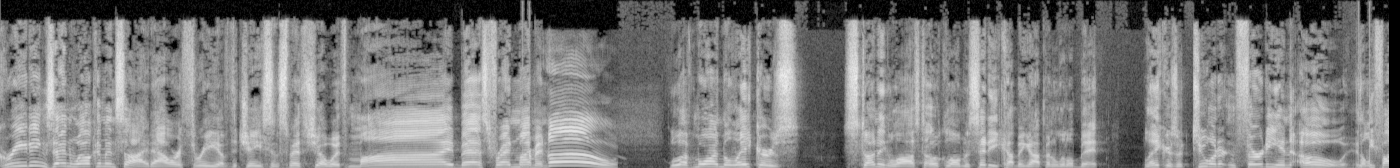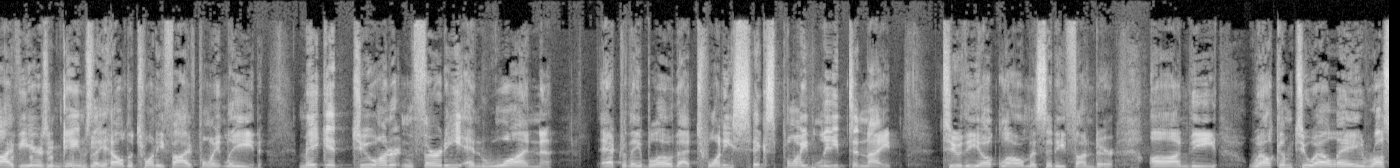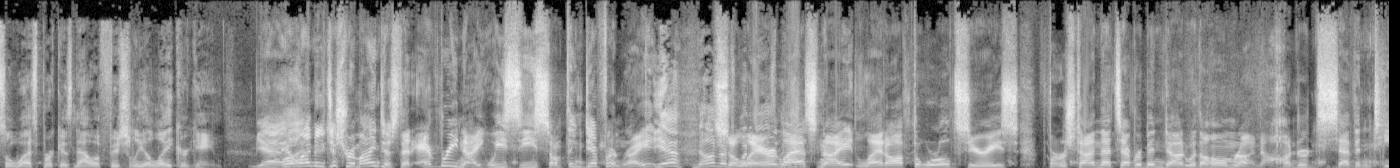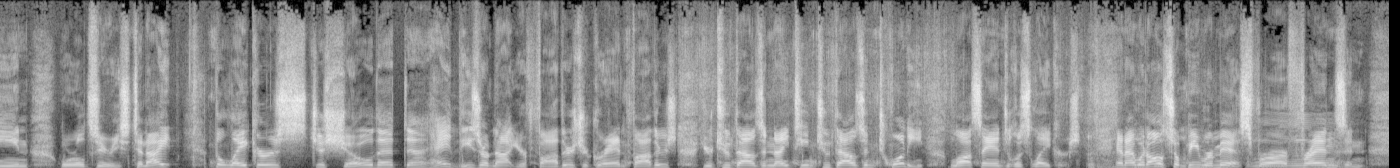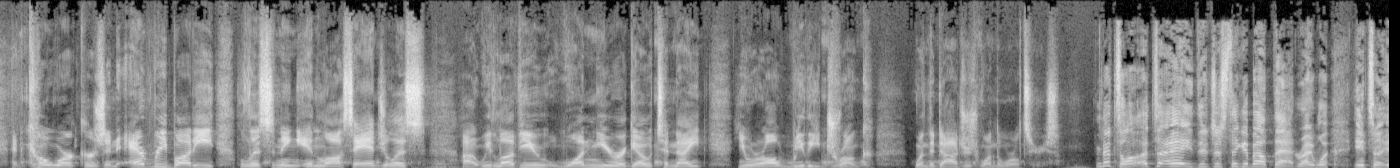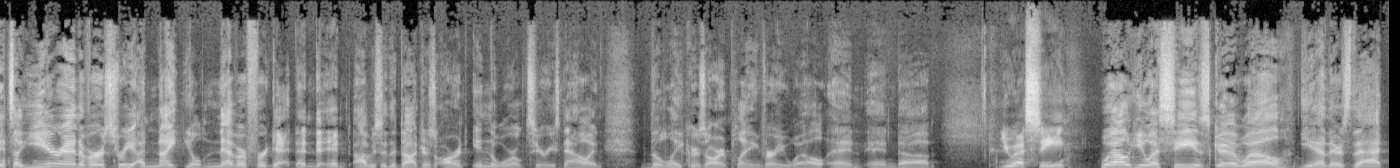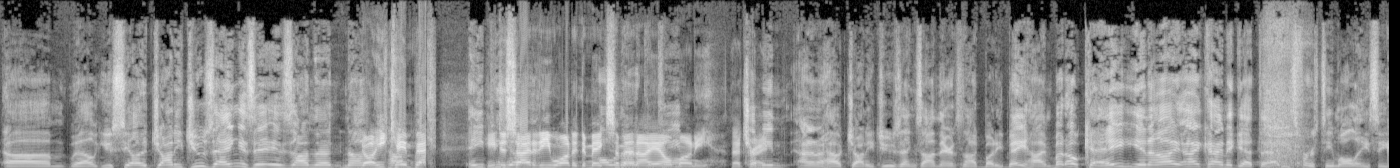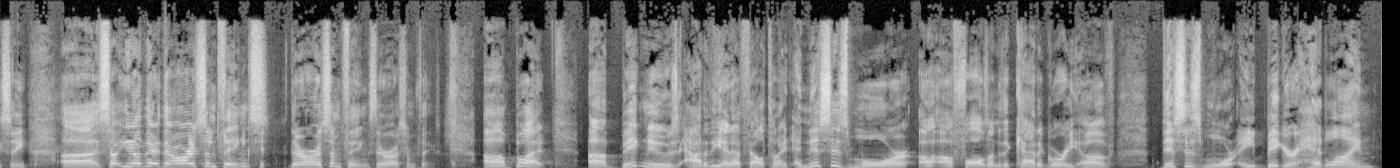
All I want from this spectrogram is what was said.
Greetings and welcome inside hour three of the Jason Smith Show with my best friend Marmon. Oh! We'll have more on the Lakers' stunning loss to Oklahoma City coming up in a little bit. Lakers are 230 and 0 in only five years in games they held a 25 point lead. Make it 230 and 1 after they blow that 26 point lead tonight to the Oklahoma City Thunder on the Welcome to LA. Russell Westbrook is now officially a Laker game. Yeah, But- well, I mean, it just reminds us that every night we see something different, right? Yeah, no, that's what it Soler is, man. last night led off the World Series. First time that's ever been done with a home run. 117 World Series. Tonight, the Lakers just show that, uh, hey, these are not your fathers, your grandfathers, your 2019 2020 Los Angeles Lakers. And I would also be remiss for our friends and, and coworkers and everybody listening in Los Angeles. Uh, we love you. One year ago tonight, you were all really drunk when the Dodgers won the World Series. That's all. That's a, hey, just think about that, right? It's a it's a year anniversary, a night you'll never forget. And, and obviously, the Dodgers aren't in the World Series now, and the Lakers aren't playing very well. And and uh, USC. Well, USC is good. Well, yeah, there's that. Um, well, UCLA. Johnny Juzang is is on the no. No, he came back. AP, He decided he wanted to make some NIL team? money. That's right. I mean, I don't know how Johnny Juzang's on there. It's not Buddy Boeheim, but okay. You know, I, I kind of get that. He's first team All ACC. Uh, so you know, there there are some things. There are some things. There are some things. Uh, but uh, big news out of the NFL tonight, and this is more uh, uh, falls under the category of this is more a bigger headline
